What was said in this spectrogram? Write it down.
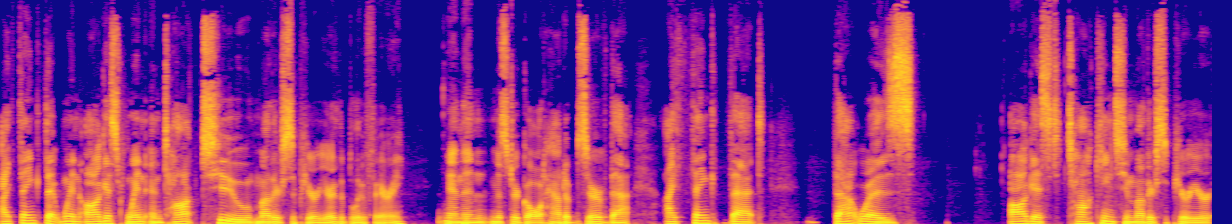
I think that when August went and talked to Mother Superior, the Blue Fairy, and then Mr. Gold had observed that, I think that that was August talking to Mother Superior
